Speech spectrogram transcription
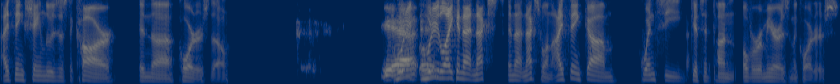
I think Shane loses to Carr in the quarters though. Who do, you, who do you like in that next in that next one? I think um Quincy gets it done over Ramirez in the quarters.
